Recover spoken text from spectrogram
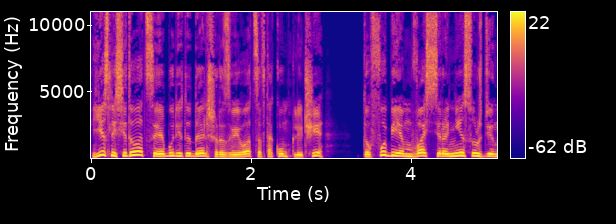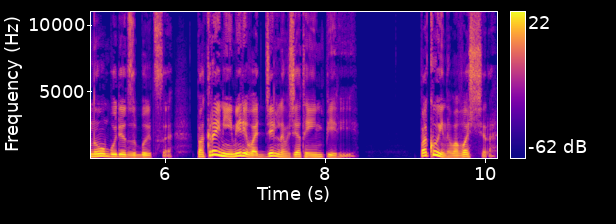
Если ситуация будет и дальше развиваться в таком ключе, то фобиям Вассера не суждено будет сбыться, по крайней мере в отдельно взятой империи. Покойного Вассера.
